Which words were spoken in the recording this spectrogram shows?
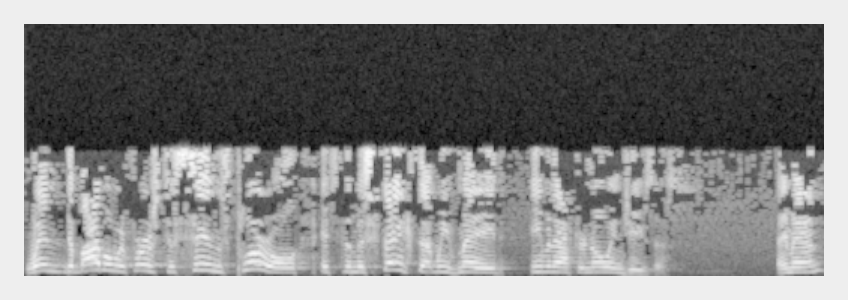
When the Bible refers to sins plural, it's the mistakes that we've made even after knowing Jesus. Amen?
